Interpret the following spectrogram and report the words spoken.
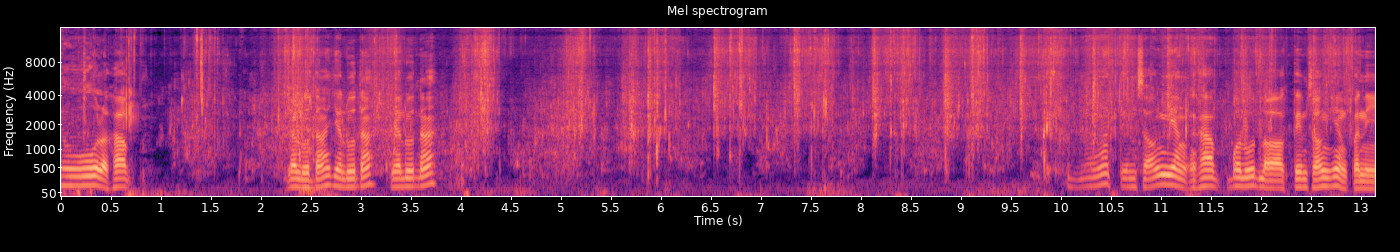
อยู่เหรอครับ อย่าหลุดนะ อย่าหลุดนะ อย่าหลุดนะโอ้เต็มสองเงี้ยงนะครับบรุดหรอกเต็มสองเงี้ยงปนี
